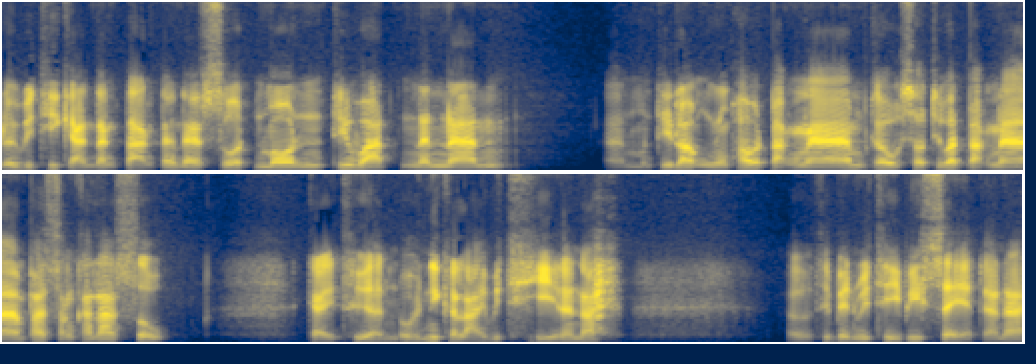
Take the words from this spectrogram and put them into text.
ด้วยวิธีการต่างๆ ตั้งแต่สวดมนต์ที่วัดนั้นๆเหมือนที่เราหลวงพ่อวัดปากน้ำก็สวดที่วัดปากน้ำพระสังฆราชสุข ไก่เถื่อนโอ้ยนี่ก็หลายวิธีแล้วนะเออที่เป็นวิธีพิเศษอะนะ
